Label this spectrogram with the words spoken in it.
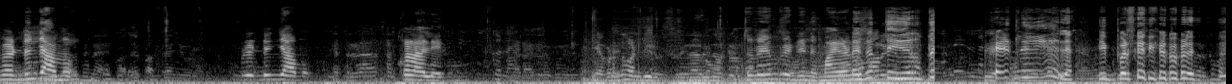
ബ്രെഡും ജാമും. ബ്രെഡും ജാമും. കൊള്ളാല്ലേ? വണ്ടി ഇത്രയും ബ്രെഡ് ഉണ്ട് മയോണൈസ് തീർത്ത് ഇപ്പഴത്തെ ഒരു കുപ്പി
